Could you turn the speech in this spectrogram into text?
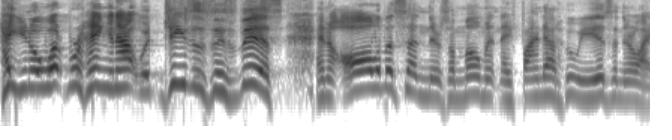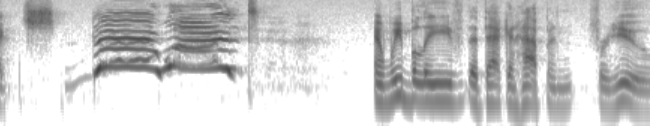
Hey, you know what? We're hanging out with Jesus is this. And all of a sudden there's a moment they find out who he is and they're like, what? And we believe that that can happen for you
